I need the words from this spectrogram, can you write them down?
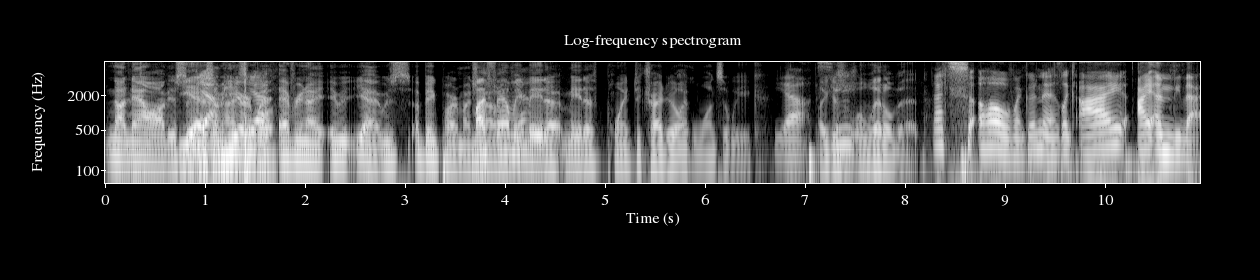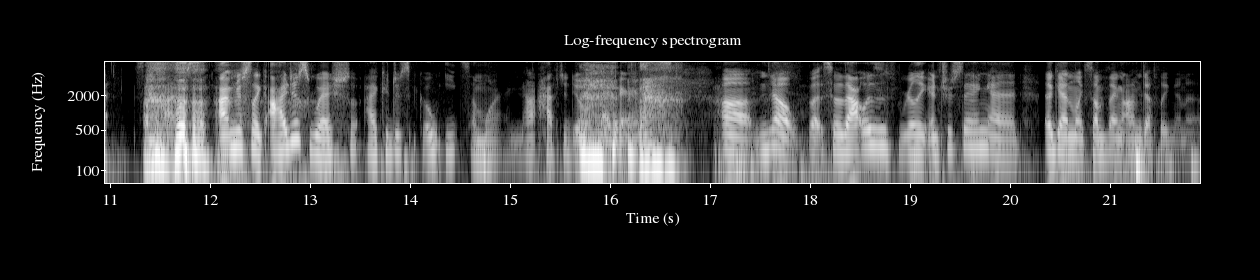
not now, obviously, Yeah, because I'm here. Yeah. But every night, it was yeah, it was a big part of my. My childhood. family Yeah. made a made a point to try to do it like once a week, yeah, like See, just a little bit. that's oh my goodness. Like I I envy that sometimes. I'm just like I just wish I could just go eat somewhere and not have to deal with my parents. um, no, but so that was really interesting, and again, like something I'm definitely gonna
